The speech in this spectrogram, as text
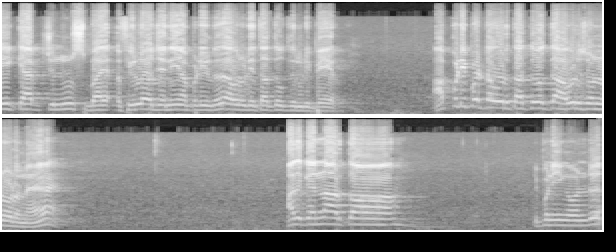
ரீகேப்சுலூஸ் பய ஃபிலோஜெனி அப்படின்றது அவருடைய தத்துவத்தினுடைய பெயர். அப்படிப்பட்ட ஒரு தத்துவத்தை அவர் சொன்ன உடனே அதுக்கு என்ன அர்த்தம்? இப்போ நீங்கள் வந்து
